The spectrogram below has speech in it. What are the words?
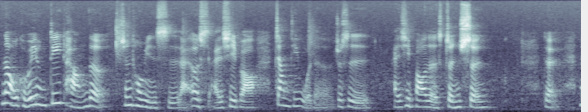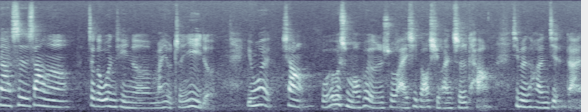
那我可不可以用低糖的生酮饮食来饿死癌细胞，降低我的就是癌细胞的增生？对。那事实上呢，这个问题呢蛮有争议的，因为像我会为什么会有人说癌细胞喜欢吃糖？基本上很简单，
